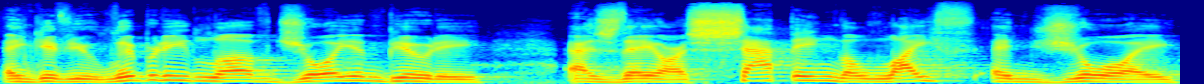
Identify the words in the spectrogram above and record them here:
and give you liberty, love, joy, and beauty as they are sapping the life and joy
